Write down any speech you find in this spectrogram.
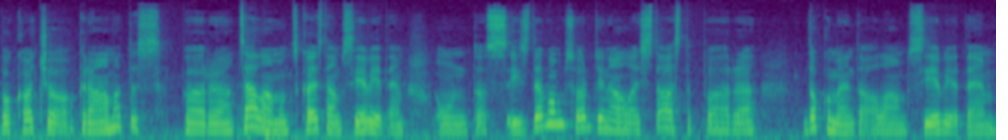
Bokačo grāmatas par cēlām un skaistām sievietēm. Un tas izdevums oriģinālais stāsta par uh, dokumentālām sievietēm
